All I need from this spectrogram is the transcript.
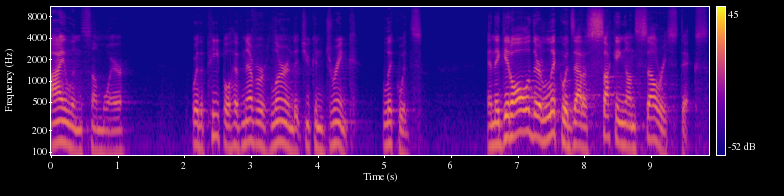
island somewhere where the people have never learned that you can drink liquids. And they get all of their liquids out of sucking on celery sticks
